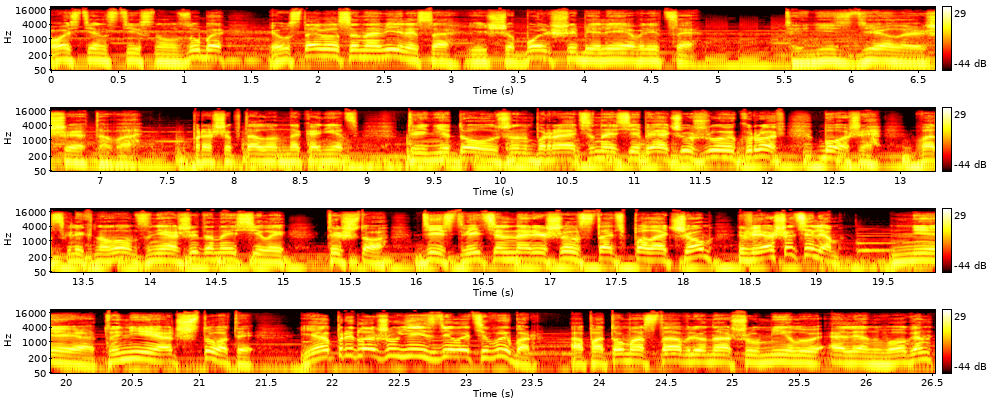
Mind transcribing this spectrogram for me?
Остин стиснул зубы и уставился на Виллиса, еще больше белее в лице. «Ты не сделаешь этого», – прошептал он наконец. «Ты не должен брать на себя чужую кровь, боже!» – воскликнул он с неожиданной силой. «Ты что, действительно решил стать палачом, вешателем?» «Нет, нет, что ты! Я предложу ей сделать выбор, а потом оставлю нашу милую Элен Воган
